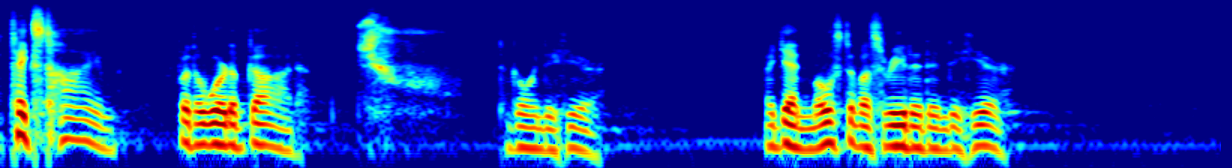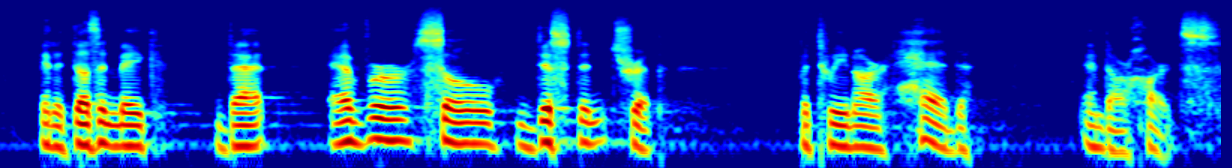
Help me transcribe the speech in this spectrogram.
It takes time for the Word of God to go into here. Again, most of us read it into here. And it doesn't make that ever so distant trip between our head and our hearts.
